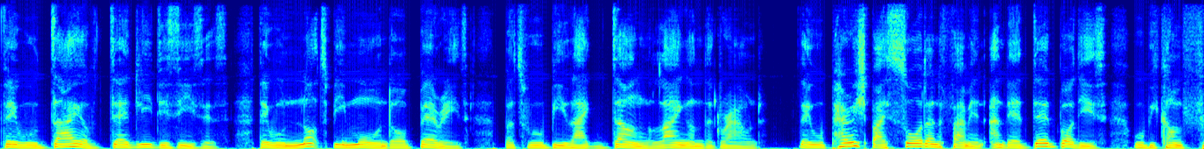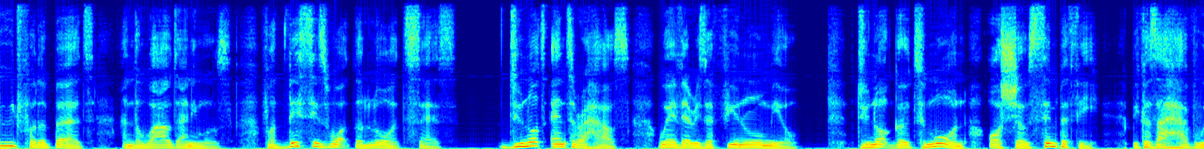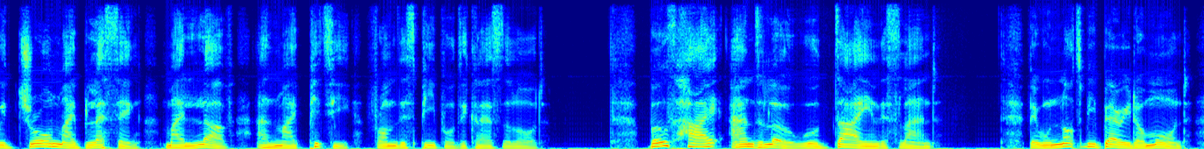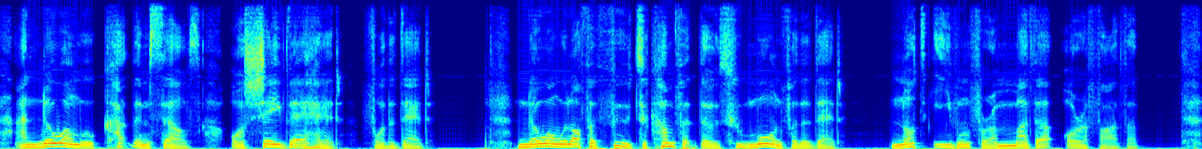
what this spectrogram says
They will die of deadly diseases. They will not be mourned or buried, but will be like dung lying on the ground. They will perish by sword and famine, and their dead bodies will become food for the birds and the wild animals. For this is what the Lord says. Do not enter a house where there is a funeral meal. Do not go to mourn or show sympathy, because I have withdrawn my blessing, my love, and my pity from this people, declares the Lord. Both high and low will die in this land. They will not be buried or mourned, and no one will cut themselves or shave their head for the dead. No one will offer food to comfort those who mourn for the dead not even for a mother or a father,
